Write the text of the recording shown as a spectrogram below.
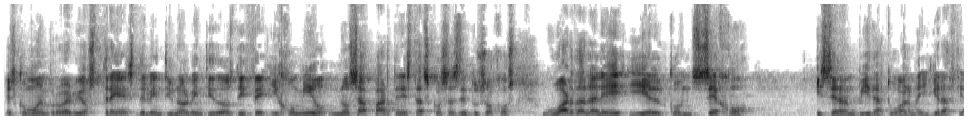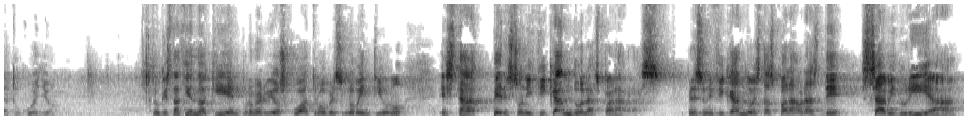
Es como en Proverbios 3, del 21 al 22, dice, Hijo mío, no se aparten estas cosas de tus ojos, guarda la ley y el consejo, y serán vida a tu alma y gracia a tu cuello. Lo que está haciendo aquí en Proverbios 4, versículo 21, está personificando las palabras, personificando estas palabras de sabiduría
